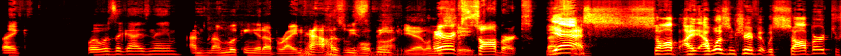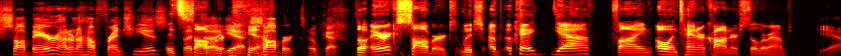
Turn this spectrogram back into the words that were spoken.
Like, what was the guy's name? I'm I'm looking it up right now as we hold speak. on. Yeah, let me Eric see. Saubert. That's him. Saub. I, I wasn't sure if it was Saubert or Saubert. I don't know how French he is. It's but, uh, Saubert, yeah, yeah. Saubert. Okay. So Eric Saubert, which uh, okay, yeah, fine. Oh, and Tanner Conner's still around. Yeah.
